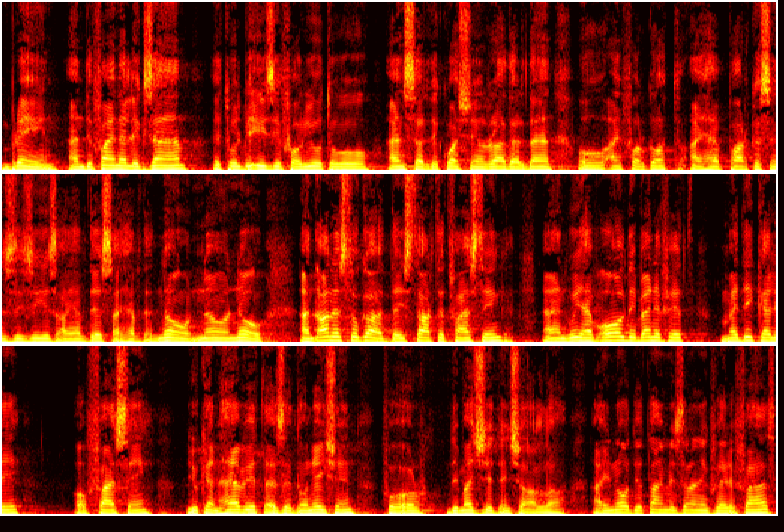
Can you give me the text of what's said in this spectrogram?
brain. And the final exam, it will be easy for you to answer the question rather than, oh, I forgot, I have Parkinson's disease, I have this, I have that. No, no, no. And honest to God, they started fasting, and we have all the benefit medically of fasting. You can have it as a donation for the masjid, inshallah. I know the time is running very fast.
